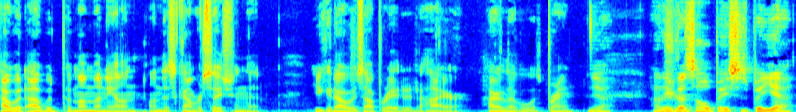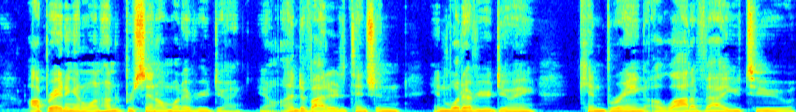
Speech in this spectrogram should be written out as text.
I would I would put my money on on this conversation that you could always operate at a higher higher level with brain. Yeah, I think that's the whole basis. But yeah, operating on 100% on whatever you're doing, you know, undivided attention in whatever you're doing can bring a lot of value to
